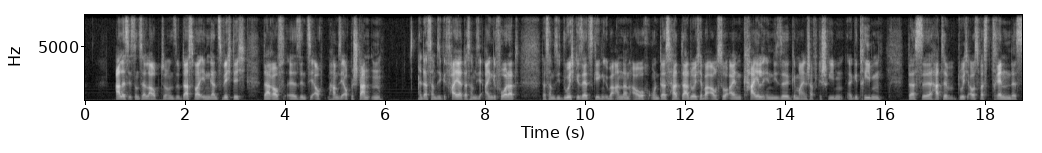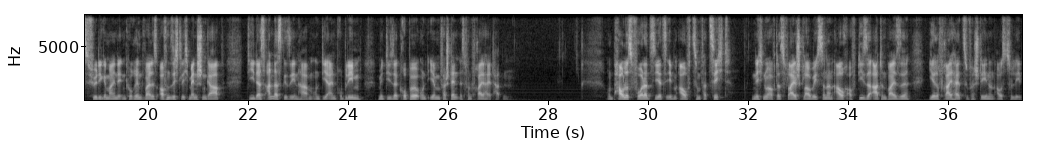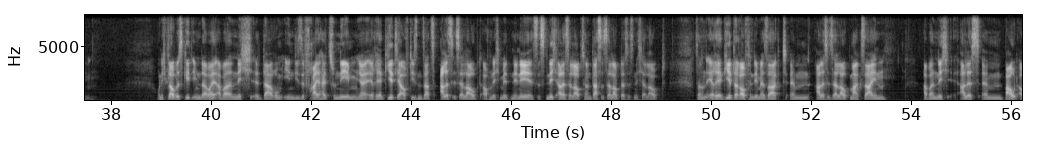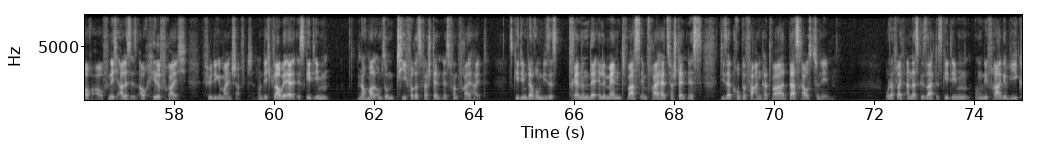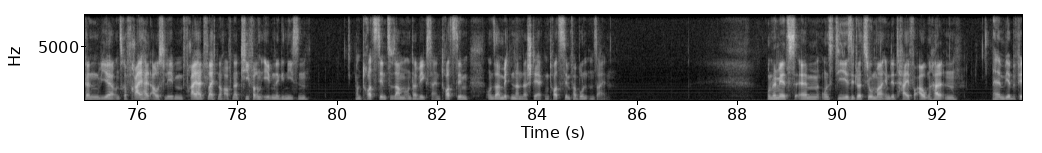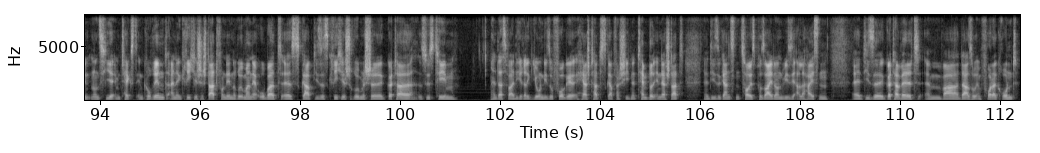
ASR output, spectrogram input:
alles ist uns erlaubt. Und so, das war ihnen ganz wichtig. Darauf äh, sind sie auch, haben sie auch bestanden. Das haben sie gefeiert, das haben sie eingefordert, das haben sie durchgesetzt gegenüber anderen auch. Und das hat dadurch aber auch so einen Keil in diese Gemeinschaft geschrieben, äh, getrieben. Das äh, hatte durchaus was Trennendes für die Gemeinde in Korinth, weil es offensichtlich Menschen gab, die das anders gesehen haben und die ein Problem mit dieser Gruppe und ihrem Verständnis von Freiheit hatten. Und Paulus fordert sie jetzt eben auf zum Verzicht, nicht nur auf das Fleisch, glaube ich, sondern auch auf diese Art und Weise, ihre Freiheit zu verstehen und auszuleben. Und ich glaube, es geht ihm dabei aber nicht äh, darum, ihnen diese Freiheit zu nehmen. Ja, er reagiert ja auf diesen Satz, alles ist erlaubt, auch nicht mit, nee, nee, es ist nicht alles erlaubt, sondern das ist erlaubt, das ist nicht erlaubt. Sondern er reagiert darauf, indem er sagt, ähm, alles ist erlaubt, mag sein, aber nicht alles ähm, baut auch auf, nicht alles ist auch hilfreich für die Gemeinschaft. Und ich glaube, er, es geht ihm nochmal um so ein tieferes Verständnis von Freiheit. Es geht ihm darum, dieses trennende Element, was im Freiheitsverständnis dieser Gruppe verankert war, das rauszunehmen. Oder vielleicht anders gesagt, es geht ihm um die Frage, wie können wir unsere Freiheit ausleben, Freiheit vielleicht noch auf einer tieferen Ebene genießen und trotzdem zusammen unterwegs sein, trotzdem unser Miteinander stärken, trotzdem verbunden sein. Und wenn wir jetzt ähm, uns die Situation mal im Detail vor Augen halten, ähm, wir befinden uns hier im Text in Korinth, eine griechische Stadt von den Römern erobert. Es gab dieses griechisch-römische Göttersystem. Das war die Religion, die so vorgeherrscht hat. Es gab verschiedene Tempel in der Stadt, äh, diese ganzen Zeus, Poseidon, wie sie alle heißen. Äh, diese Götterwelt ähm, war da so im Vordergrund.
